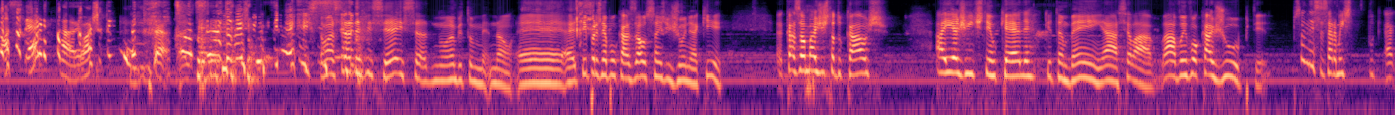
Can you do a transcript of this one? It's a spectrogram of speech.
Acerta? Eu acho que tem muita. Uma certa deficiência. Uma certa deficiência no âmbito. Não. É, é, tem, por exemplo, o casal Sandy Júnior aqui, casal Magista do Caos. Aí a gente tem o Keller, que também, ah, sei lá, ah, vou invocar Júpiter. Não precisa necessariamente ah,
